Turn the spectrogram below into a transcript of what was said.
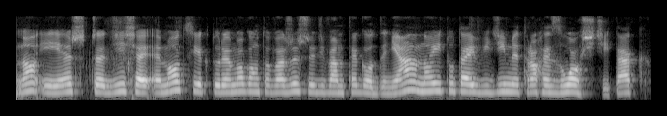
No i jeszcze dzisiaj emocje, które mogą towarzyszyć Wam tego dnia. No i tutaj widzimy trochę złości, tak?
